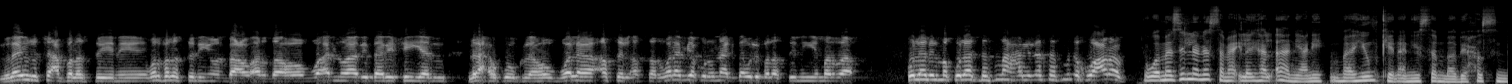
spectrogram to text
إنه لا يوجد شعب فلسطيني والفلسطينيون باعوا أرضهم وأنه هذه تاريخيا لا حقوق لهم ولا أصل أصلا ولم يكن هناك دولة فلسطينية مرة. كل هذه المقولات نسمعها للأسف من أخوة عرب. وما زلنا نستمع إليها الآن يعني ما يمكن أن يسمى بحسن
